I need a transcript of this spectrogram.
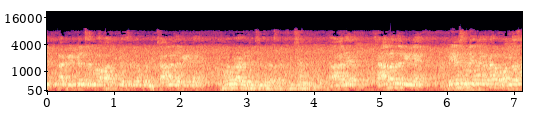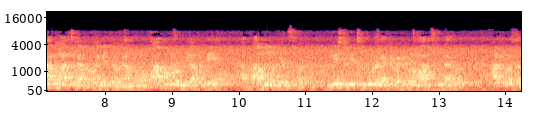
చెప్పిన అగ్రికల్చర్లో హార్టికల్చర్లో కొన్ని చాలా జరిగినాయి. అదే చాలా జరిగినాయి. ప్లేస్ అయితే కూడా వంద సార్లు మార్చినారు ఒక నుంచి ఒక అందులో మా పాప కూడా ఉంది కాబట్టి ఆ ప్రాబ్లం తెలుసు. మినిస్టర్ ఇచ్చింది కూడా లెక్క పెట్టుకుని మార్చుకుంటారు. ఆ వ్యవస్థ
